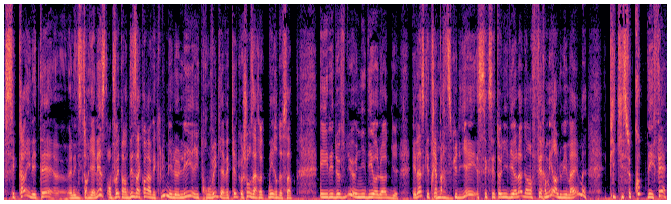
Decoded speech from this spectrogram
C'est quand il était euh, un éditorialiste, on pouvait être en désaccord avec lui, mais le lire, il trouvait qu'il y avait quelque chose à retenir de ça. Et il est devenu un idéologue. Et là, ce qui est très particulier, c'est que c'est un idéologue enfermé en lui-même, puis qui se coupe des faits.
